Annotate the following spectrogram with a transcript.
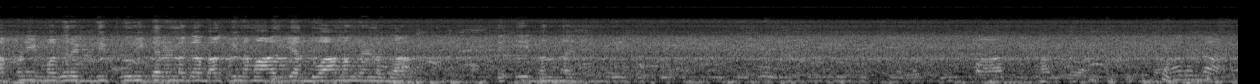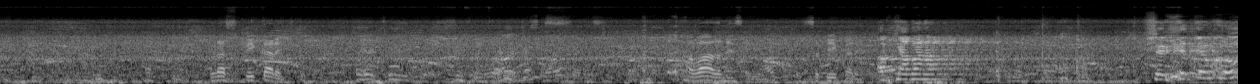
اپنی مغرب دی پوری کرن لگا باقی نماز یا دعا منگن لگا۔ تے اے بندہ تھوڑا سپیکر ہے۔ آواز نہیں صحیح ہے سپیکر ہے اب کیا بنا؟ شریعت کے عمل ہو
